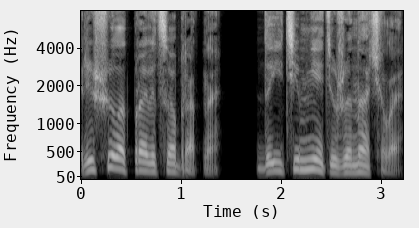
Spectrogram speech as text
решил отправиться обратно. Да и темнеть уже начало.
